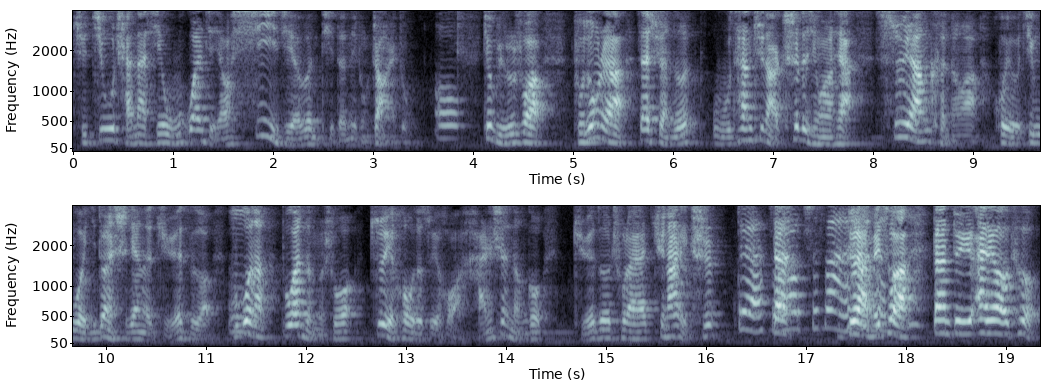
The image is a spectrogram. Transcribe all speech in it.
去纠缠那些无关紧要细节问题的那种障碍中。哦，就比如说普通人啊，在选择午餐去哪儿吃的情况下，虽然可能啊会有经过一段时间的抉择，不过呢，不管怎么说，最后的最后啊，还是能够抉择出来去哪里吃。对啊，总但要吃饭。对啊，没错啊。但对于艾利奥特，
